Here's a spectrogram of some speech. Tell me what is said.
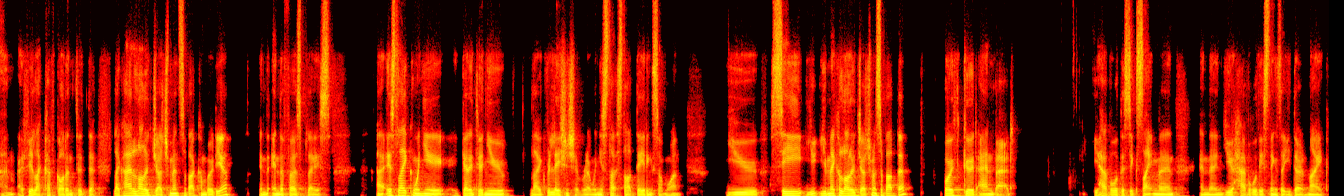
Um, I feel like I've gotten to the, like I had a lot of judgments about Cambodia in in the first place. Uh, it's like when you get into a new like relationship, right? When you start start dating someone, you see you you make a lot of judgments about them, both good and bad. You have all this excitement, and then you have all these things that you don't like.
